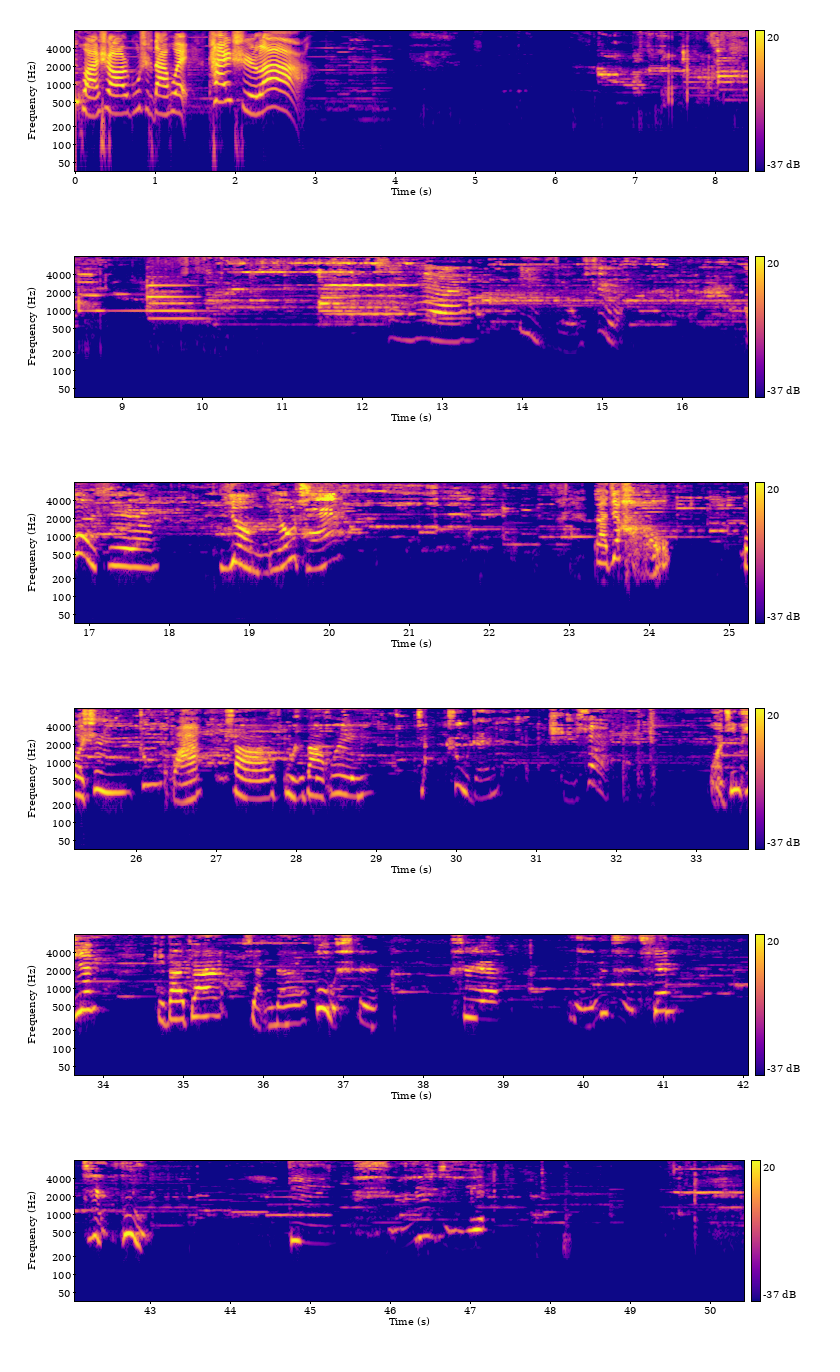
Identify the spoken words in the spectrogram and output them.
中华少儿故事大会开始啦！岁月易流逝，故事永流传。大家好，我是中华少儿故事大会树人许帅。我今天给大家讲的故事是《闵子骞见父》第十集。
